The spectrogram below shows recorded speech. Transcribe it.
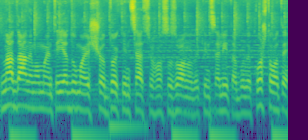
на даний момент. І я думаю, що до кінця цього сезону, до кінця літа, буде коштувати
